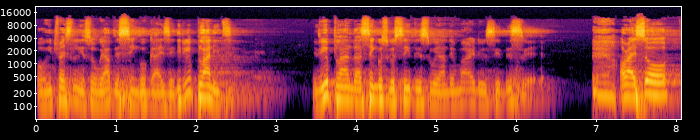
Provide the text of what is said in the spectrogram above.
oh, interestingly, so we have the single guys here. Did we plan it? Did we plan that singles will sit this way and the married will sit this way? All right, so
